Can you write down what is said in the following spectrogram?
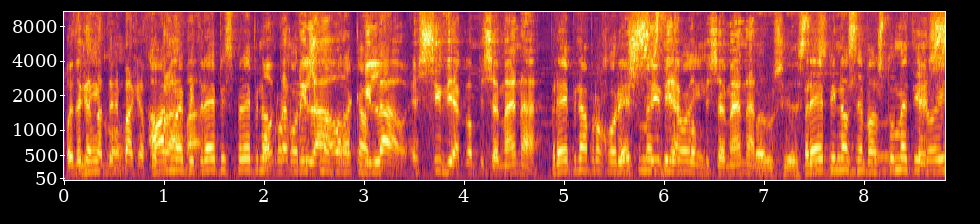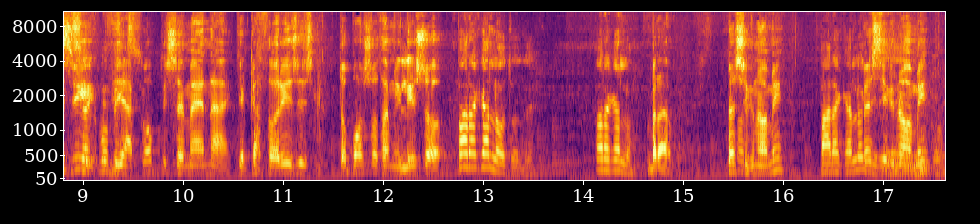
Όχι, δεν, κατα- Νίκο, δεν υπάρχει αυτό αν το μου πράγμα. επιτρέπεις, πρέπει να Όταν προχωρήσουμε μιλάω, παρακάτω. Μιλάω, εσύ διακόπτει εμένα. Πρέπει να προχωρήσουμε εσύ στη ροή. διακόπτεις εμένα. Πρέπει να σεβαστούμε τη ροή Εσύ τη εκπομπής. διακόπτει εμένα και καθορίζεις το πόσο θα μιλήσω. Παρακαλώ τότε. Παρακαλώ. Μπράβο. Πες συγγνώμη. Παρακαλώ, Πες κύριε συγγνώμη. Νίκο.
